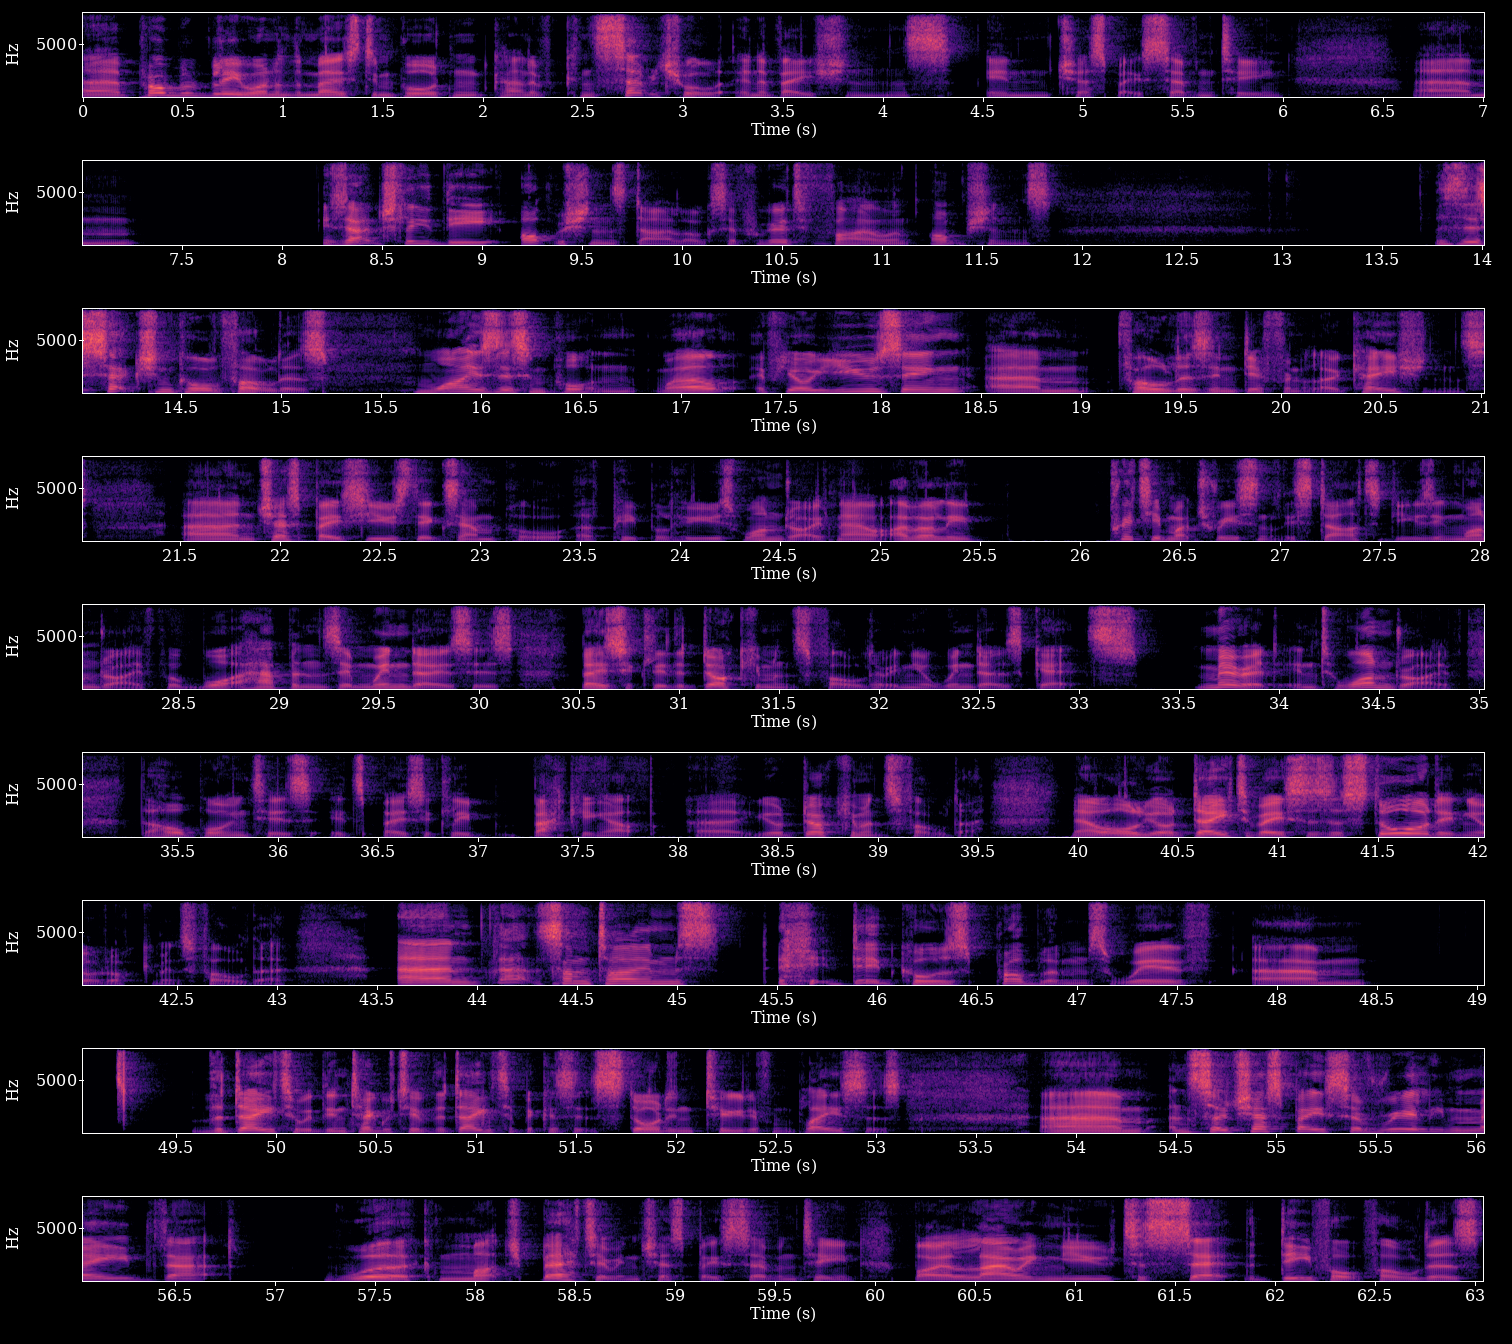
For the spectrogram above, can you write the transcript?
Uh, probably one of the most important kind of conceptual innovations in ChessBase 17 um, is actually the options dialog. So if we go to File and Options, there's this section called Folders. Why is this important? Well, if you're using um, folders in different locations, and ChessBase used the example of people who use OneDrive. Now, I've only pretty much recently started using OneDrive, but what happens in Windows is basically the documents folder in your Windows gets mirrored into OneDrive. The whole point is it's basically backing up uh, your documents folder. Now, all your databases are stored in your documents folder, and that sometimes it did cause problems with um, the data, with the integrity of the data, because it's stored in two different places. Um, and so ChessBase have really made that work much better in ChessBase 17 by allowing you to set the default folders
